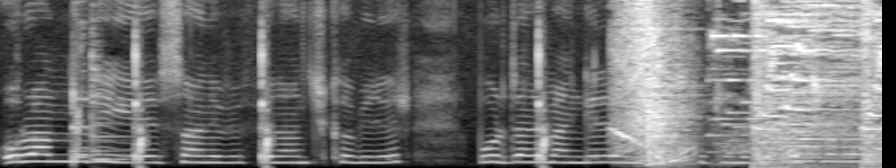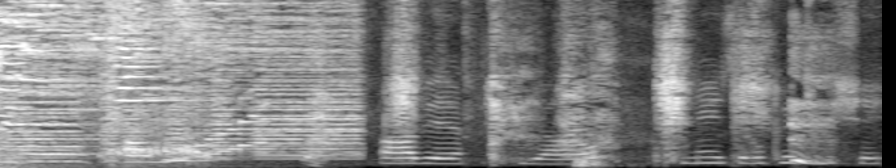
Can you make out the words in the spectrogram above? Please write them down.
Oranları iyi, efsanevi falan çıkabilir. Buradan hemen gelelim. Kutumuzu açalım. Allah. Abi ya. Neyse bu kötü bir şey.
